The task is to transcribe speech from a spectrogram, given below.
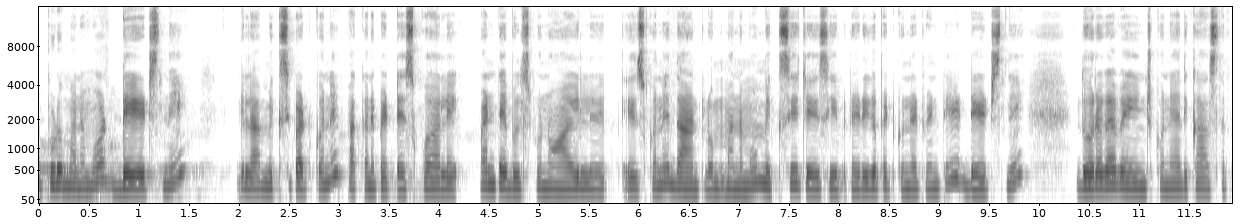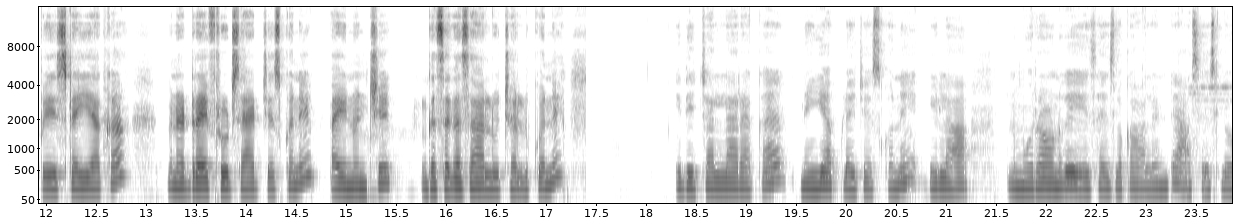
ఇప్పుడు మనము డేట్స్ని ఇలా మిక్సీ పట్టుకొని పక్కన పెట్టేసుకోవాలి. వన్ టేబుల్ స్పూన్ ఆయిల్ వేసుకొని దాంట్లో మనము మిక్సీ చేసి రెడీగా పెట్టుకున్నటువంటి డేట్స్ని దూరగా వేయించుకొని అది కాస్త పేస్ట్ అయ్యాక మన డ్రై ఫ్రూట్స్ యాడ్ చేసుకొని పైనుంచి గసగసాలు చల్లుకొని ఇది చల్లారాక నెయ్యి అప్లై చేసుకొని ఇలా మనము రౌండ్గా ఏ సైజులో కావాలంటే ఆ సైజులో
